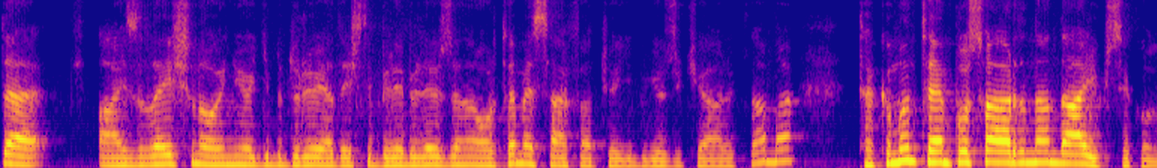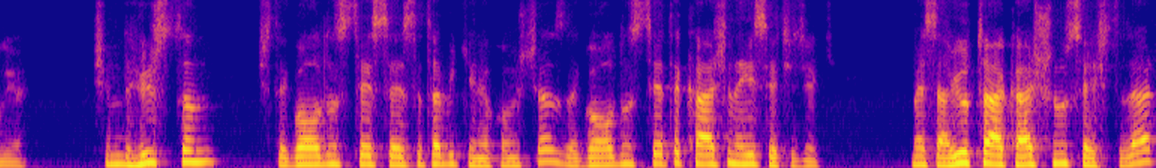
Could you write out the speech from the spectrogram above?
da isolation oynuyor gibi duruyor ya da işte birebirler üzerinden orta mesafe atıyor gibi gözüküyor ağırlıklı ama takımın temposu ardından daha yüksek oluyor. Şimdi Houston işte Golden State serisi tabii ki yine konuşacağız da Golden State'e karşı neyi seçecek? Mesela Utah'a karşı şunu seçtiler.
